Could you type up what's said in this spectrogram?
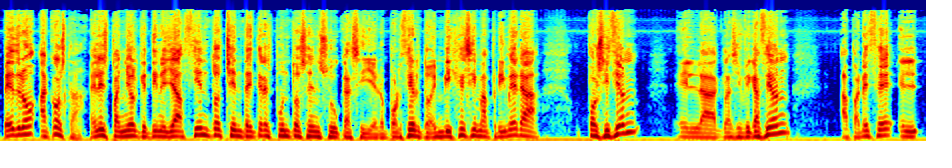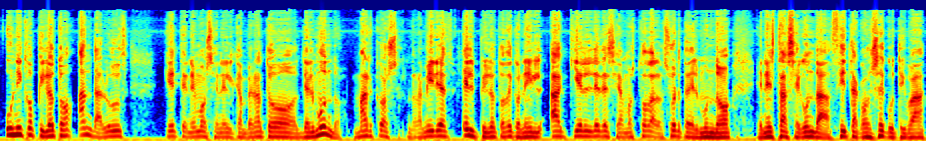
Pedro Acosta, el español que tiene ya 183 puntos en su casillero. Por cierto, en vigésima primera posición en la clasificación aparece el único piloto andaluz que tenemos en el Campeonato del Mundo, Marcos Ramírez, el piloto de Conil, a quien le deseamos toda la suerte del mundo en esta segunda cita consecutiva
